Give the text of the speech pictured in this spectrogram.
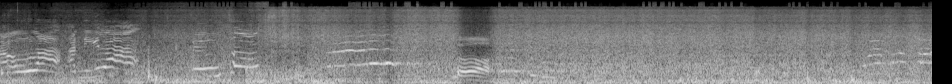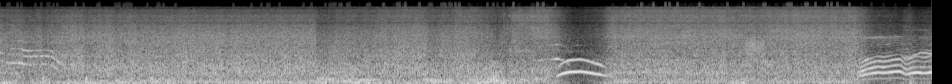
เอาล่ะ อันนี้ล่ะหนึ่งสอง เออเออ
